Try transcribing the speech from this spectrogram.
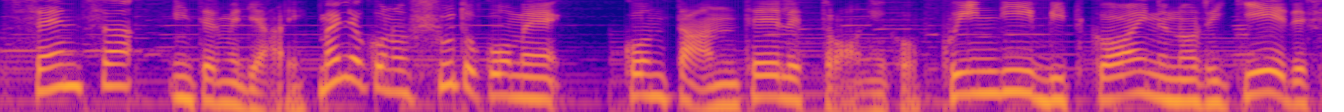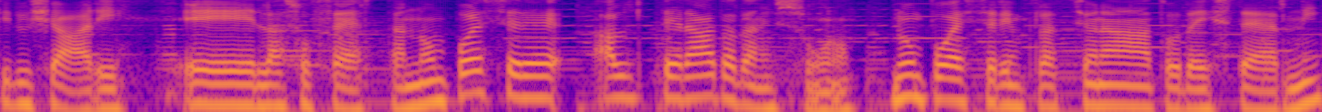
senza intermediari, meglio conosciuto come contante elettronico. Quindi Bitcoin non richiede fiduciari e la sua offerta non può essere alterata da nessuno, non può essere inflazionato da esterni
